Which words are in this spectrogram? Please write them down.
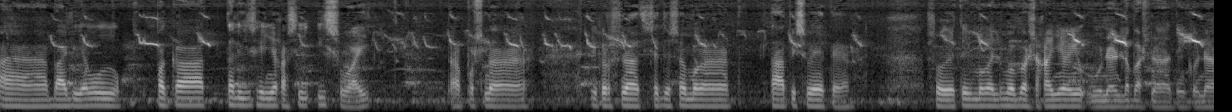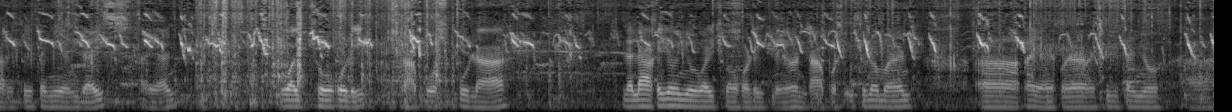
ah, bali ang pagkatalisay niya kasi is white. Tapos na i-cross natin siya doon sa mga tapi sweater. So ito yung mga lumabas sa kanya, yung unang labas natin kung nakikita niyo yan guys. Ayan. White chocolate. Tapos pula. Lalaki yun yung white chocolate na yun. Tapos ito naman, ah ayan, kung nakikita nyo, ah,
